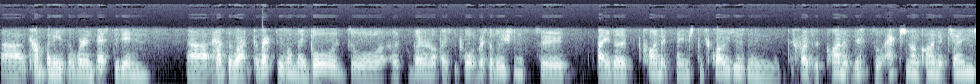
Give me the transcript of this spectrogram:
uh, companies that we're invested in uh, have the right directors on their boards or uh, whether or not they support resolutions to favour climate change disclosures and disclosure of climate risks or action on climate change.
